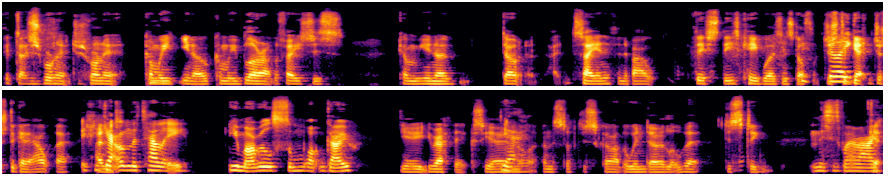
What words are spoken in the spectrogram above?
it, just run it, just run it. Can we, mm. you know, can we blur out the faces? Can we, you know, don't uh, say anything about this these keywords and stuff just to get just to get it out there. if you And, get on the telly, your morals somewhat go. yeah, your ethics, yeah, Yeah. and all that kind of stuff just go out the window a little bit, just to And this is where I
